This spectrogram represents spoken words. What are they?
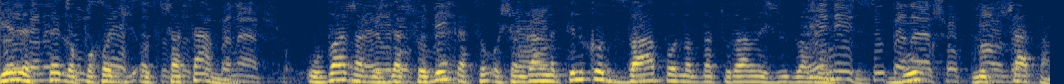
Wiele z tego pochodzi od szatana. Uważam, że dla człowieka są osiągalne tylko dwa ponadnaturalne źródła mocy. Bóg lub szatan.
